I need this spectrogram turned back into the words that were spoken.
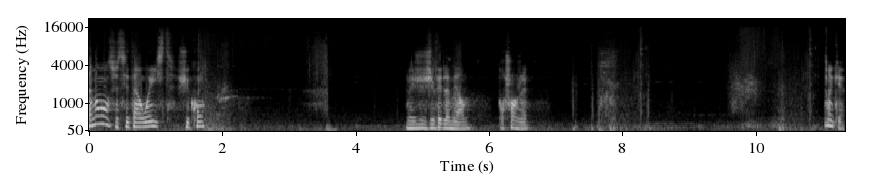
Ah non, c'est un waste, je suis con. Mais j'ai fait de la merde. Pour changer. Ok.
